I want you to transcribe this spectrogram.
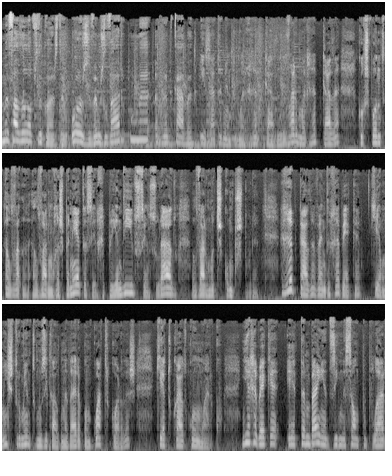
Mafalda Lopes da Costa, hoje vamos levar uma rabecada. Exatamente, uma rabecada. E levar uma rabecada corresponde a levar, a levar um raspanete, a ser repreendido, censurado, a levar uma descompostura. Rabecada vem de rabeca, que é um instrumento musical de madeira com quatro cordas, que é tocado com um arco. E a rabeca é também a designação popular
